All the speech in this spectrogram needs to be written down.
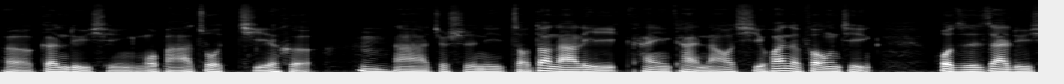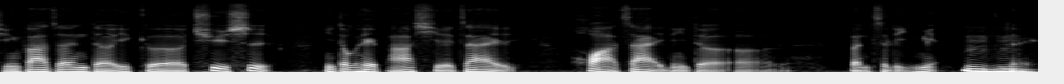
呃，跟旅行我把它做结合，嗯，啊就是你走到哪里看一看，然后喜欢的风景，或者是在旅行发生的一个趣事，你都可以把它写在画在你的呃本子里面，嗯，对。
